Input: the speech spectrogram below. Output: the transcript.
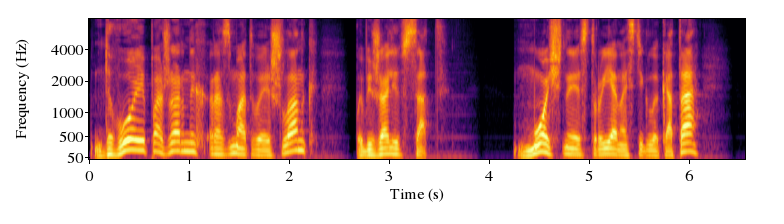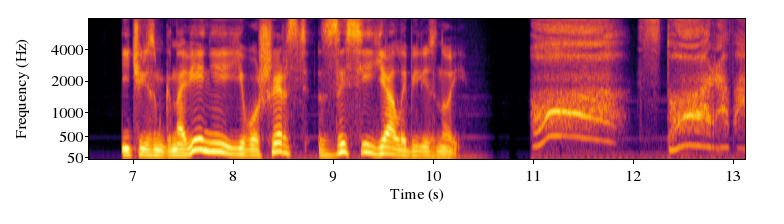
Двое пожарных, разматывая шланг, побежали в сад. Мощная струя настигла кота, и через мгновение его шерсть засияла белизной. О, здорово!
